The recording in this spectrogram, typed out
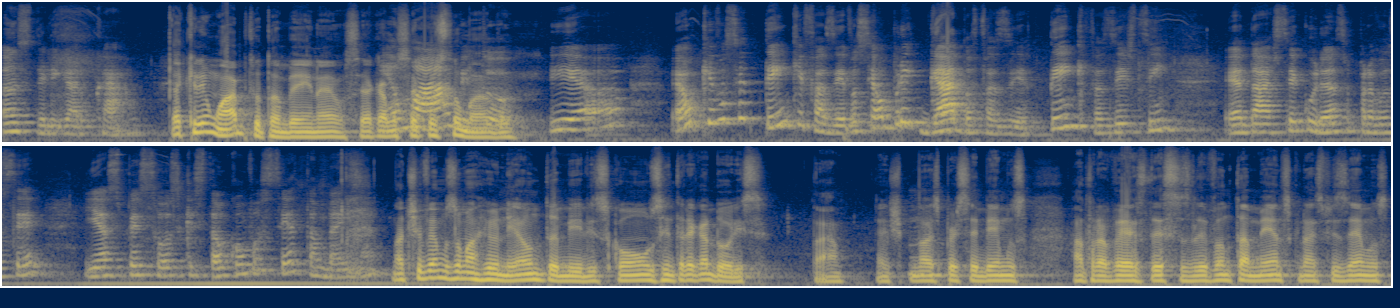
antes de ligar o carro. É criar um hábito também, né? Você acaba é um se acostumando. Hábito, e é, é o que você tem que fazer, você é obrigado a fazer. Tem que fazer sim, é dar segurança para você e as pessoas que estão com você também, né? Nós tivemos uma reunião, Tamires, com os entregadores. Tá? Gente, Nós Uhum. percebemos, através desses levantamentos que nós fizemos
